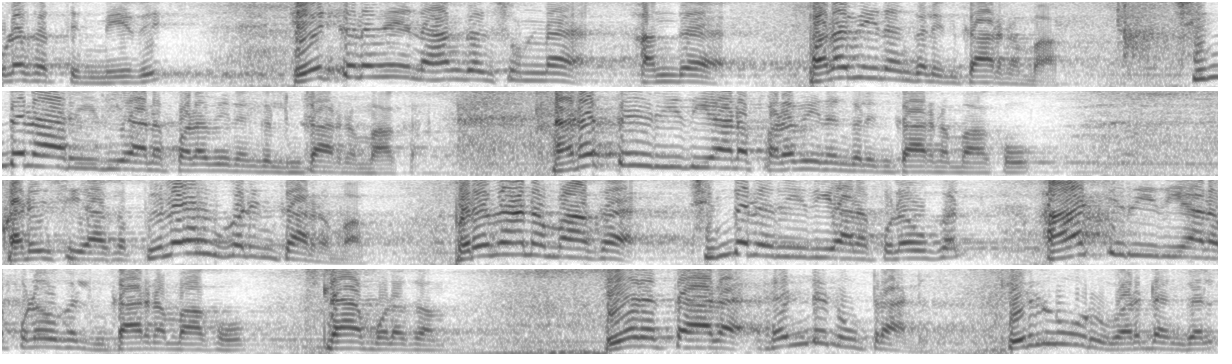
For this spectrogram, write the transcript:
உலகத்தின் மீது ஏற்கனவே நாங்கள் சொன்ன அந்த பலவீனங்களின் காரணமாக சிந்தனா ரீதியான பலவீனங்களின் காரணமாக நடத்தை ரீதியான பலவீனங்களின் காரணமாகவும் கடைசியாக பிளவுகளின் காரணமாக பிரதானமாக சிந்தனை ரீதியான பிளவுகள் ஆட்சி ரீதியான பிளவுகளின் காரணமாகவும் இஸ்லாம் உலகம் ஏறத்தாழ ரெண்டு நூற்றாண்டுகள் இருநூறு வருடங்கள்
